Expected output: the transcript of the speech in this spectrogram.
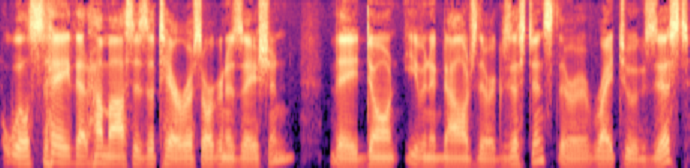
will say that Hamas is a terrorist organization. They don't even acknowledge their existence, their right to exist.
